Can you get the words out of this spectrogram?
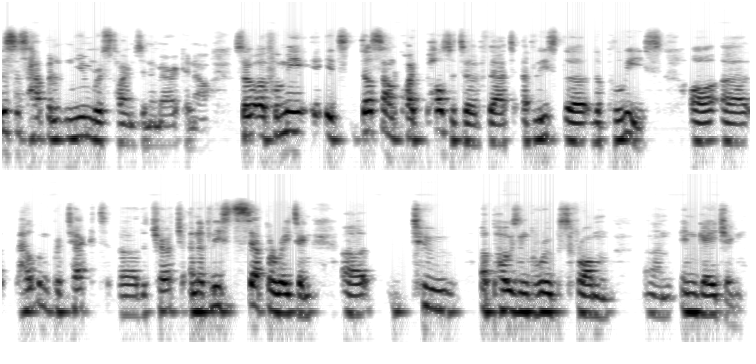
this has happened numerous times in America now. So uh, for me, it, it, does sound quite positive that at least the the police are uh, helping protect uh, the church and at least separating uh, two opposing groups from um, engaging.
